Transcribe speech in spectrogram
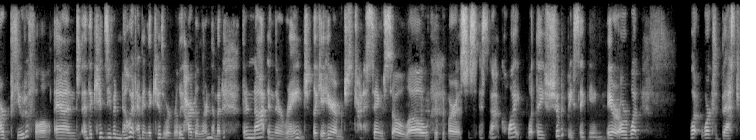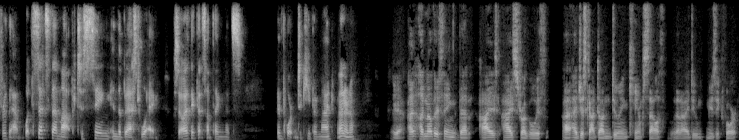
are beautiful and and the kids even know it. I mean, the kids work really hard to learn them, but they're not in their range. Like you hear them just trying to sing so low, or it's just it's not quite what they should be singing, or or what what works best for them, what sets them up to sing in the best way. So I think that's something that's important to keep in mind. I don't know. Yeah, I, another thing that I I struggle with. I, I, just got done doing Camp South that I do music for,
